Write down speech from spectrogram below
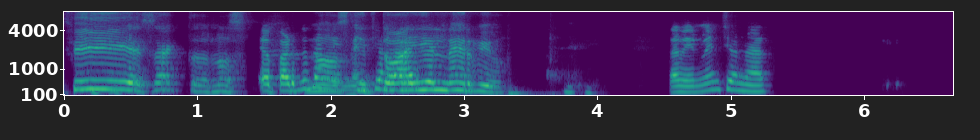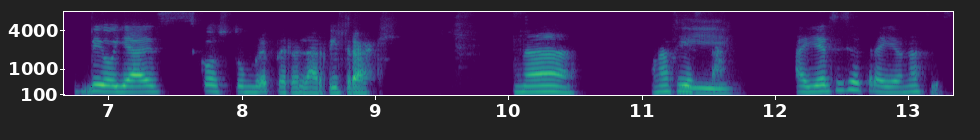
Sí, exacto, nos, Aparte nos quitó ahí el nervio. También mencionar digo, ya es costumbre, pero el arbitraje. Una, una fiesta. Ayer sí se traía una fiesta.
